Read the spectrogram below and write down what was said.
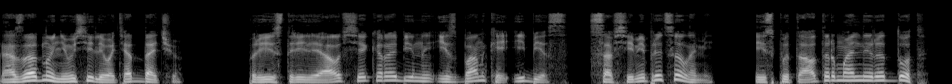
а заодно не усиливать отдачу. Пристрелял все карабины и с банкой, и без, со всеми прицелами. Испытал термальный реддот.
